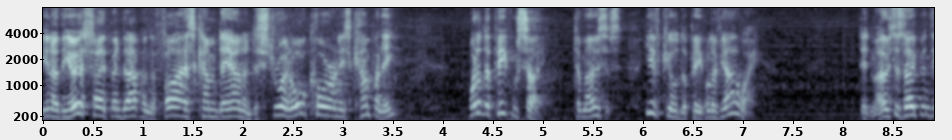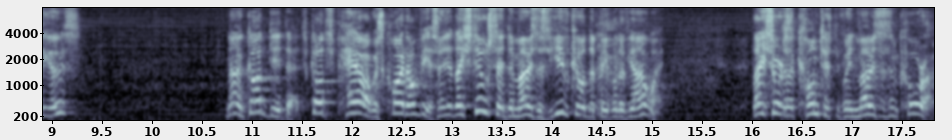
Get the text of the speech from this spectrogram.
you know the earth opened up and the fires come down and destroyed all Korah and his company. What did the people say to Moses? You've killed the people of Yahweh. Did Moses open the earth? No, God did that. God's power was quite obvious. And they still said to Moses, You've killed the people of Yahweh. They saw it as a contest between Moses and Korah.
